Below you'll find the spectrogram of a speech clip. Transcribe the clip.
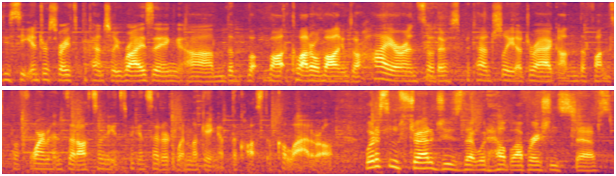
you see interest rates potentially rising, um, the vo collateral volumes are higher, and so there's potentially a drag on the fund's performance that also needs to be considered when looking at the cost of collateral. What are some strategies that would help operations staffs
